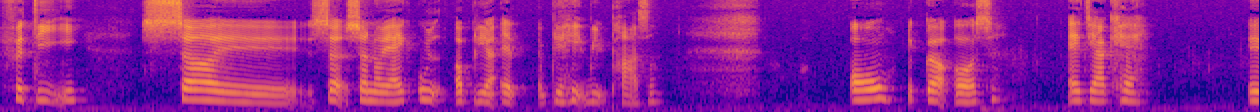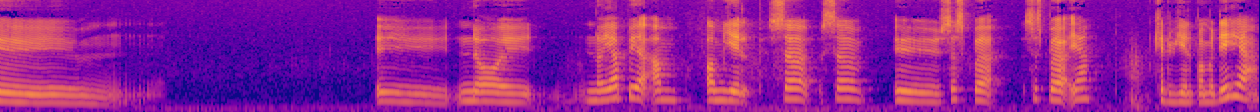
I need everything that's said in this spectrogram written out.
fordi så, øh, så, så når jeg ikke ud og bliver, alt, bliver helt vildt presset. Og det gør også, at jeg kan øh, øh, når, øh, når jeg beder om, om hjælp, så, så, øh, så, spørg, så spørger jeg, kan du hjælpe mig med det her?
